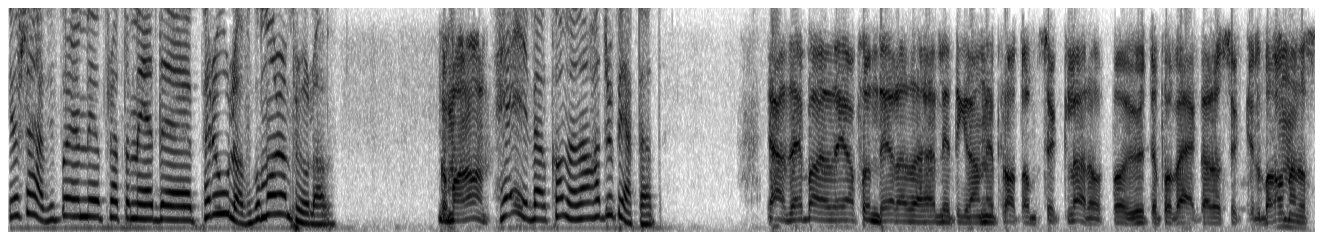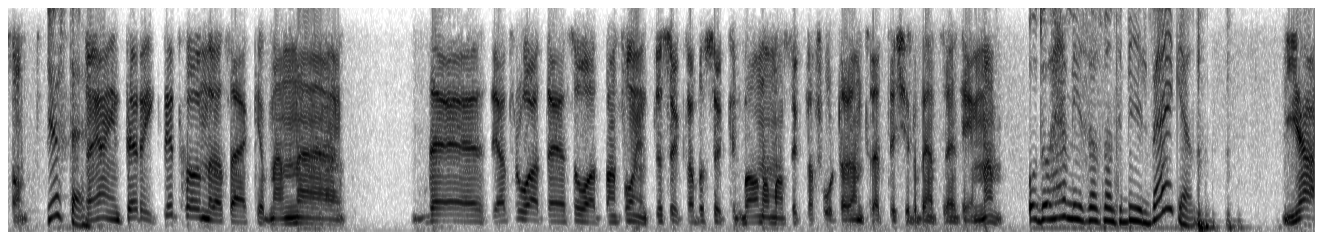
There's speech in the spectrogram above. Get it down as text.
Vi gör så här, vi börjar med att prata med eh, Per-Olof. God morgon Per-Olof. God morgon. Hej, välkommen. Vad hade du på hjärtat? Ja, det är bara det jag funderade här lite grann. Ni pratar om cyklar och på, ute på vägar och cykelbanor och sånt. Just det. Jag är inte riktigt hundra säker, men eh, det, jag tror att det är så att man får inte cykla på cykelbana om man cyklar fortare än 30 kilometer i timmen. Och då hänvisas man till bilvägen? Ja,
